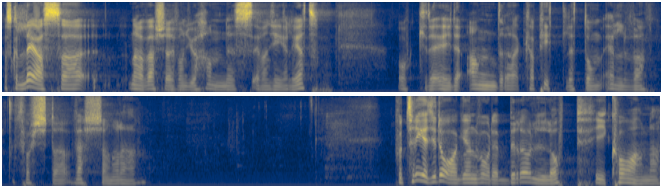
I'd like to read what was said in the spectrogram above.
Jag ska läsa några verser från Johannes evangeliet. Och det är i det andra kapitlet, de elva första verserna där. På tredje dagen var det bröllop i Kana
